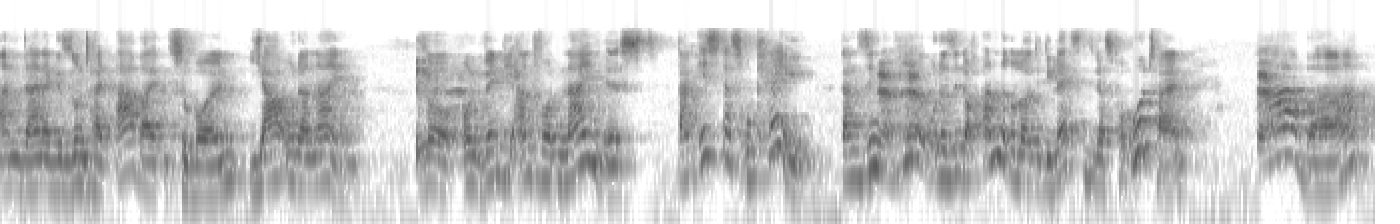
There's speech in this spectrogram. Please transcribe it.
an deiner Gesundheit arbeiten zu wollen? Ja oder nein? So, und wenn die Antwort nein ist, dann ist das okay. Dann sind ja, wir ja. oder sind auch andere Leute die Letzten, die das verurteilen. Ja. Aber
